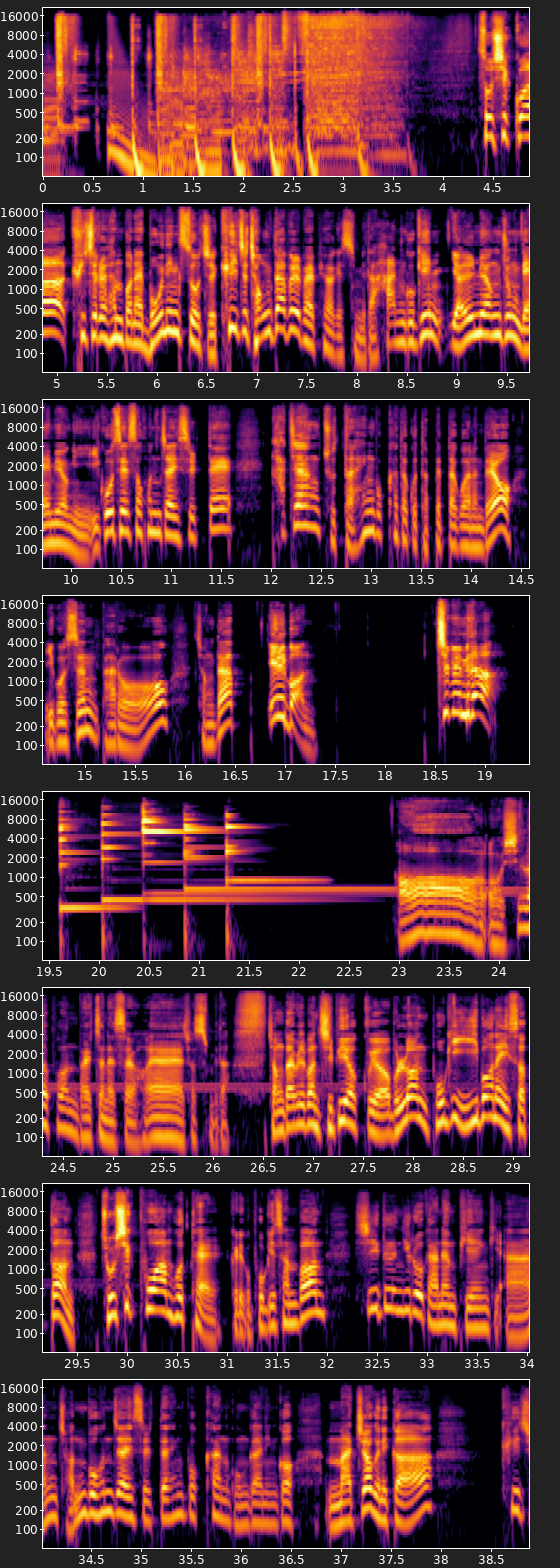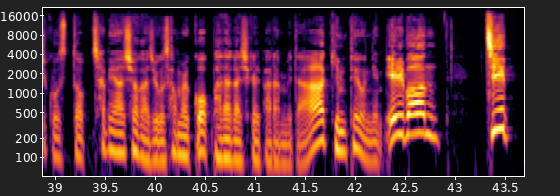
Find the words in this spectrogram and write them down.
소식과 퀴즈를 한 번에 모닝 소즈 퀴즈 정답을 발표하겠습니다. 한국인 10명 중 4명이 이곳에서 혼자 있을 때 가장 좋다, 행복하다고 답했다고 하는데요. 이곳은 바로 정답 1번. 집입니다! 어, 어, 실로폰 발전했어요. 예, 좋습니다. 정답 1번 집이었고요. 물론 보기 2번에 있었던 조식 포함 호텔, 그리고 보기 3번 시드니로 가는 비행기 안, 전부 혼자 있을 때 행복한 공간인 거 맞죠? 그러니까 퀴즈 고스톱 참여하셔 가지고 선물 꼭 받아 가시길 바랍니다. 김태우 님, 1번 집!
